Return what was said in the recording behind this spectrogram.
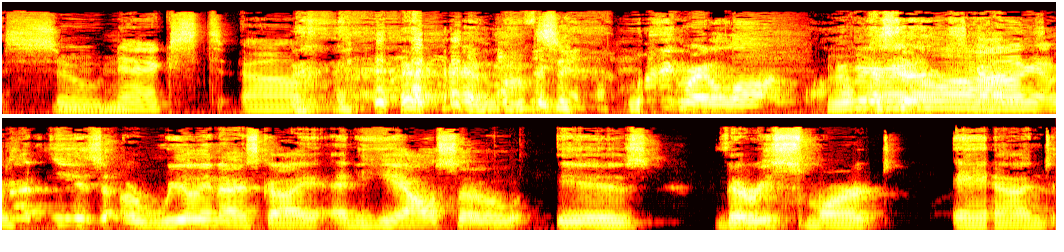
So Mhm. next, um, so- moving right along. Moving right so along. Scott, Scott is a really nice guy, and he also is very smart and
